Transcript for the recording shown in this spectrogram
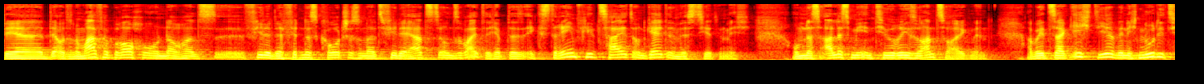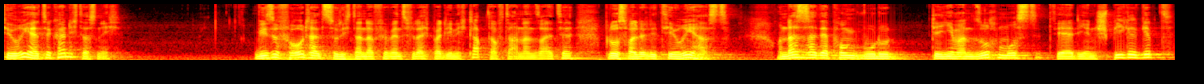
der, der Autonormalverbraucher und auch als äh, viele der Fitnesscoaches und als viele Ärzte und so weiter. Ich habe da extrem viel Zeit und Geld investiert in mich, um das alles mir in Theorie so anzueignen. Aber jetzt sag ich dir, wenn ich nur die Theorie hätte, könnte ich das nicht. Wieso verurteilst du dich dann dafür, wenn es vielleicht bei dir nicht klappt auf der anderen Seite, bloß weil du die Theorie hast? Und das ist halt der Punkt, wo du dir jemanden suchen musst, der dir einen Spiegel gibt,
